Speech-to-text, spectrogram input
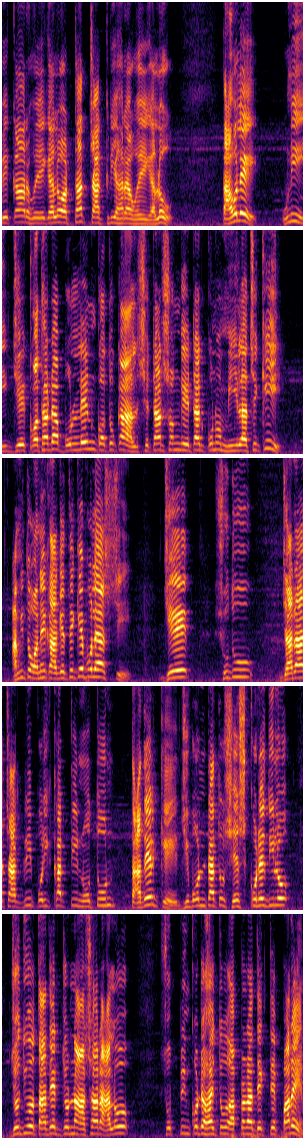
বেকার হয়ে গেল, অর্থাৎ চাকরিহারা হয়ে গেল। তাহলে উনি যে কথাটা বললেন গতকাল, সেটার সঙ্গে এটার কোনো মিল আছে কি? আমি তো অনেক আগে থেকে বলে আসছি যে শুধু যারা চাকরি পরীক্ষার্থী নতুন, তাদেরকে জীবনটা তো শেষ করে দিল। যদিও তাদের জন্য আসার আলো সুপ্রিম কোর্টে হয়তো আপনারা দেখতে পারেন।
